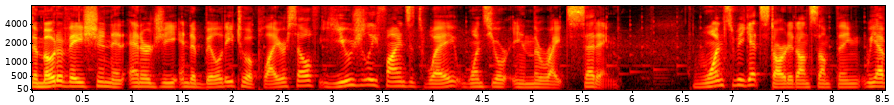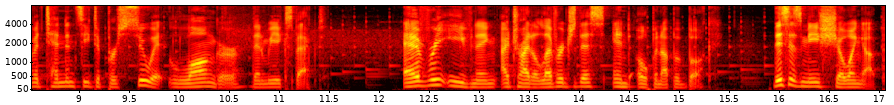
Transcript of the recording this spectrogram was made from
The motivation and energy and ability to apply yourself usually finds its way once you're in the right setting. Once we get started on something, we have a tendency to pursue it longer than we expect. Every evening, I try to leverage this and open up a book. This is me showing up,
